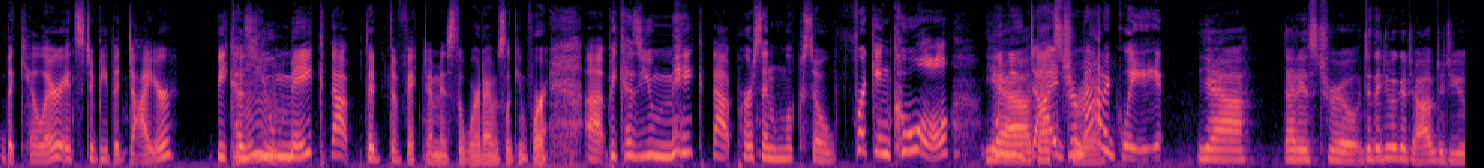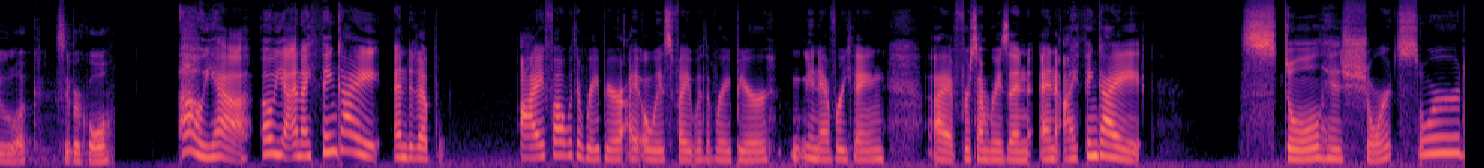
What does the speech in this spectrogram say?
the killer; it's to be the dyer because you make that the, the victim is the word I was looking for uh, because you make that person look so freaking cool when you die that's true. dramatically. Yeah, that is true. Did they do a good job? Did you look super cool? Oh yeah, oh yeah, and I think I ended up. I fought with a rapier. I always fight with a rapier in everything, uh, for some reason, and I think I stole his short sword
